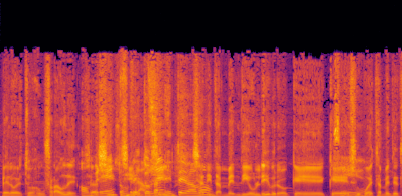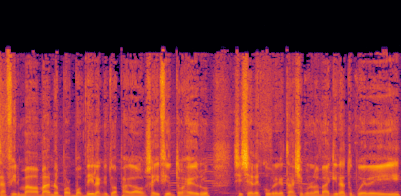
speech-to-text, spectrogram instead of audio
pero esto es un fraude. Hombre, si, es un si- fraude. Totalmente, si- si a ti te han vendido un libro que, que Sí. supuestamente está firmado a mano por Bob Dylan y tú has pagado 600 euros, si se descubre que está hecho por una máquina, tú puedes ir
